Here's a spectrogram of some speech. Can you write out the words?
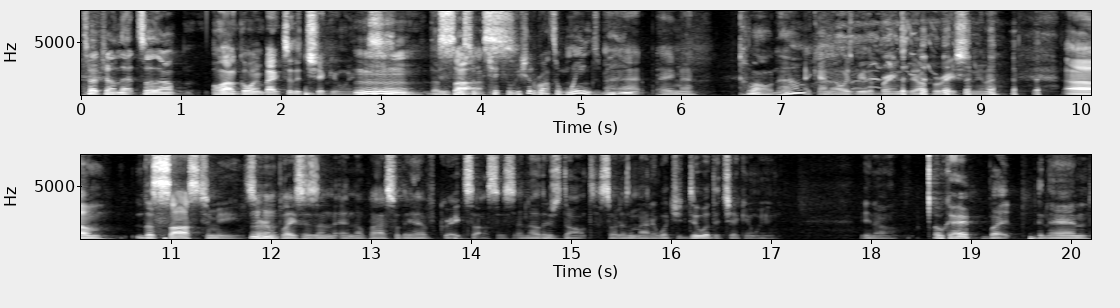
Touch on that. So um, Hold on, going back to the chicken wings, mm, the let's get some sauce. chicken. We should have brought some wings, man. Hey man, Come on now. I can't always be the brains of the operation, you know. Um, the sauce to me, certain Mm-hmm. places in, in El Paso they have great sauces, and others don't. So it doesn't matter what you do with the chicken wing. You know, Okay. But and then,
